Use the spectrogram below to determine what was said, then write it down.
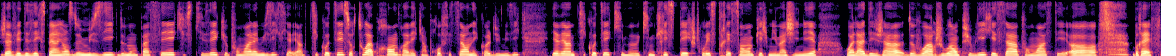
j'avais des expériences de musique de mon passé qui, qui faisaient que pour moi, la musique, il y avait un petit côté, surtout apprendre avec un professeur en école de musique, il y avait un petit côté qui me, qui me crispait, que je trouvais stressant, puis je m'imaginais, voilà, déjà devoir jouer en public et ça, pour moi, c'était... Oh, bref.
